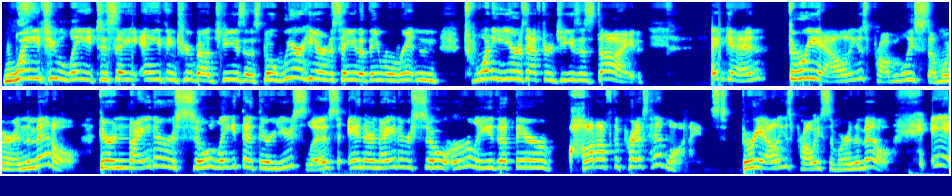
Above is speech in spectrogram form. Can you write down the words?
way too late to say anything true about Jesus, but we're here to say that they were written 20 years after Jesus died. Again, the reality is probably somewhere in the middle. They're neither so late that they're useless, and they're neither so early that they're hot off the press headlines. The reality is probably somewhere in the middle. And,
